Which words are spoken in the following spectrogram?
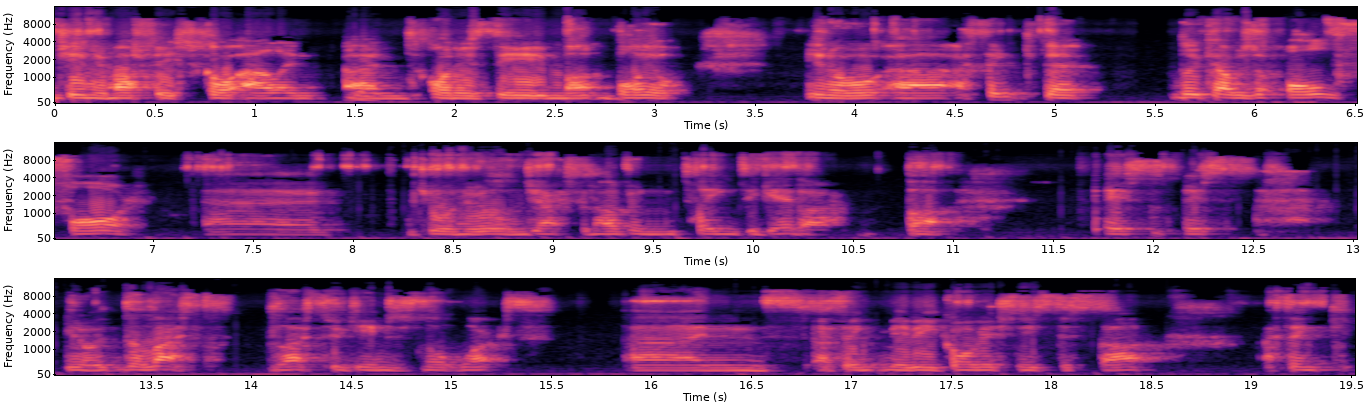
Jamie Murphy, Scott Allan, and on his day Martin Boyle. You know, uh, I think that look, I was all for uh, Joe Newell and Jackson Irvine playing together, but it's it's you know the last the last two games has not worked, and I think maybe Gogic needs to start. I think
